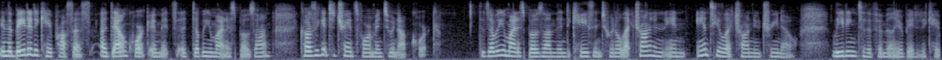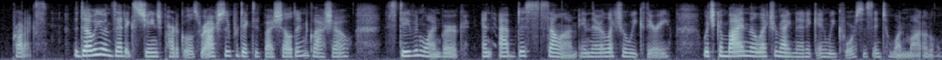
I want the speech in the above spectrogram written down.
In the beta decay process, a down quark emits a W boson, causing it to transform into an up quark. The W boson then decays into an electron and an anti-electron neutrino, leading to the familiar beta decay products. The W and Z exchange particles were actually predicted by Sheldon Glashow, Steven Weinberg, and Abdus Salam in their electroweak theory, which combined the electromagnetic and weak forces into one model.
